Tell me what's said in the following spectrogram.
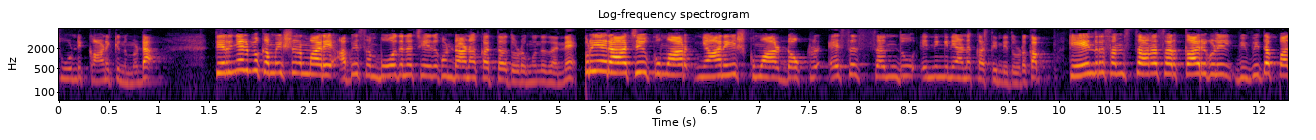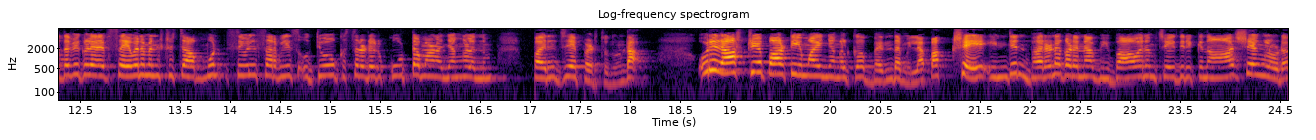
ചൂണ്ടിക്കാണിക്കുന്നുമുണ്ട്. തിരഞ്ഞെടുപ്പ് കമ്മീഷണർമാരെ അഭിസംബോധന ചെയ്തുകൊണ്ടാണ് കത്ത് തുടങ്ങുന്നത് തന്നെ. പ്രിയ Rajeev Kumar Gyanesh Kumar doctor S S Sandhu എന്നിങ്ങനെയാണ് കത്തിന്റെ തുടക്കം. കേന്ദ്ര സംസ്ഥാന സർക്കാരുകളിൽ വിവിധ പദവികളിൽ സേവനമനുഷ്ഠിച്ച മുൻ സിവിൽ സർവീസ് ഉദ്യോഗസ്ഥരുടെ ഒരു കൂട്ടമാണ് ഞങ്ങളെന്നും പരിചയപ്പെടുത്തുന്നുണ്ട്. ഒരു രാഷ്ട്രീയ പാർട്ടിയുമായി ഞങ്ങൾക്ക് ബന്ധമില്ല. പക്ഷേ ഇന്ത്യൻ ഭരണഘടന വിഭാവനം ചെയ്തിരിക്കുന്ന ആശയങ്ങളോട്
